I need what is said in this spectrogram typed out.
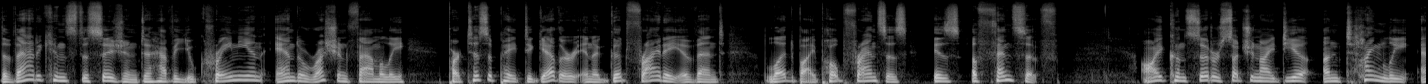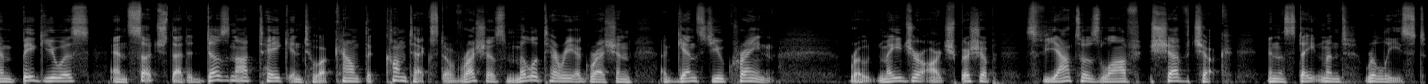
the Vatican's decision to have a Ukrainian and a Russian family participate together in a Good Friday event led by Pope Francis is offensive. I consider such an idea untimely, ambiguous, and such that it does not take into account the context of Russia's military aggression against Ukraine wrote Major Archbishop Sviatoslav Shevchuk in a statement released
